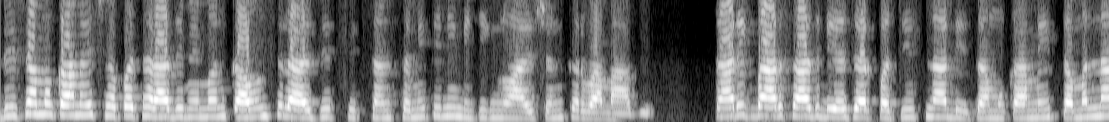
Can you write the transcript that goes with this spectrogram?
ડીસા મુકામે છ પથરાદી મેમન કાઉન્સિલ આયોજિત શિક્ષણ સમિતિની મીટિંગનું આયોજન કરવામાં આવ્યું. તારીખ બાર સાત બે હજાર પચીસના ડીસા મુકામે તમન્ના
